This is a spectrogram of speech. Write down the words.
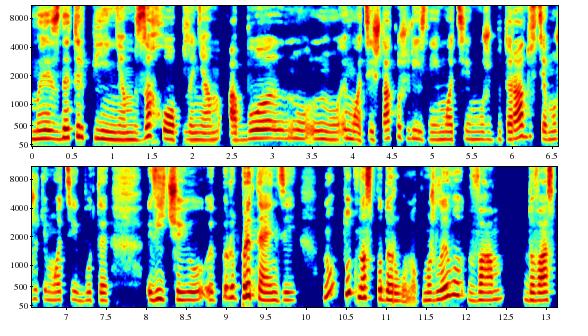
ми, з нетерпінням, з захопленням, або ну, ну, емоції ж також різні. Емоції можуть бути радості, а можуть емоції бути відчаю, е, претензій. Ну, тут нас подарунок. Можливо, вам до вас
